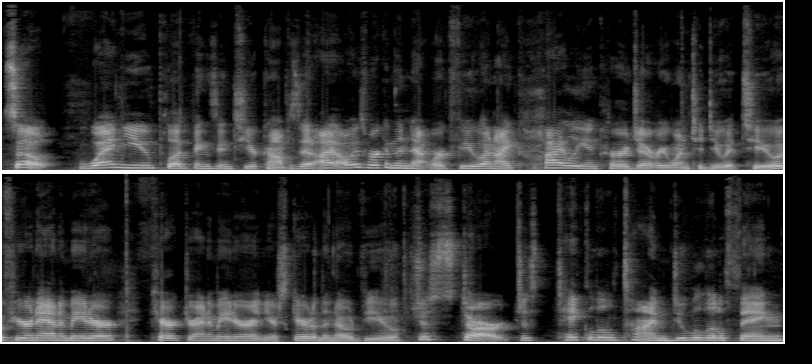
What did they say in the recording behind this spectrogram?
So when you plug things into your composite, I always work in the network view and I highly encourage everyone to do it too. If you're an animator, character animator, and you're scared of the node view, just start. Just take a little time, do a little thing,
